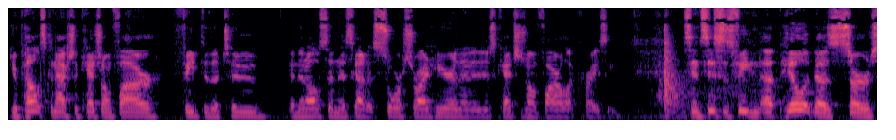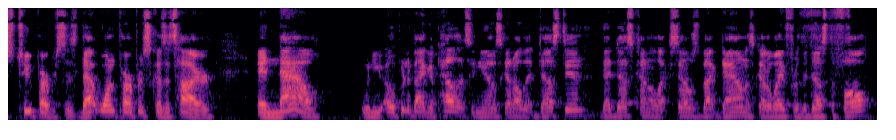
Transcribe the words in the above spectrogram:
Your pellets can actually catch on fire, feed to the tube, and then all of a sudden it's got a source right here, and then it just catches on fire like crazy. Since this is feeding uphill, it does serves two purposes. That one purpose because it's higher, and now when you open a bag of pellets and you know it's got all that dust in, that dust kind of like settles back down. It's got to wait for the dust to fall,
